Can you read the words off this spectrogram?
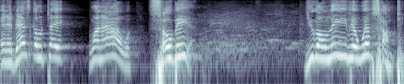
And if that's going to take one hour, so be it. You're going to leave here with something.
